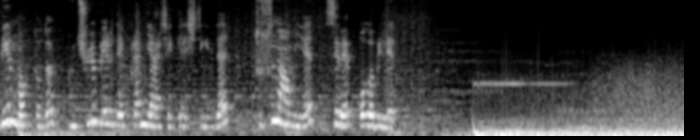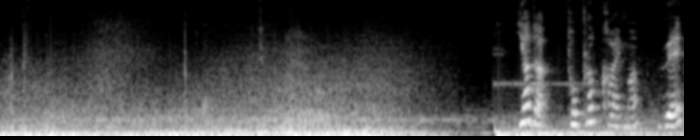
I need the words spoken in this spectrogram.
bir noktada güçlü bir deprem gerçekleştiğinde tsunamiye sebep olabilir. ya da toprak kayma ve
